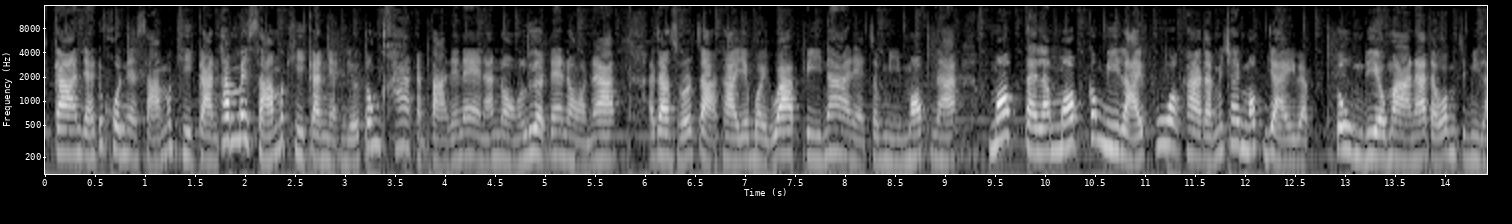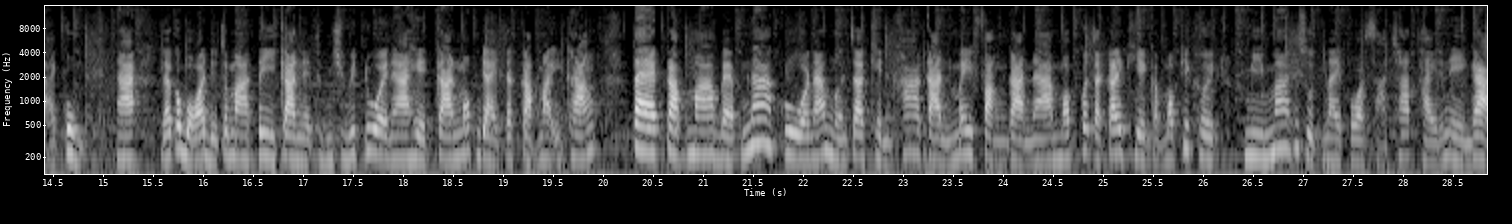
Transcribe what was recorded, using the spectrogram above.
ตุการณ์ อยากให้ทุกคนเนี่ยสามัคคีกัน ถ้าไม่สามัคคีกันเนี่ยเดี๋ยวต้องฆ่ากันตายแน่ๆนะนองเลือดแน่นอนนะอาจารย์สุรจ่าค่ะยังบอกอีกว่าปีหน้าเนี่ยจะมีม็อบนะม็อบแต่ละม็อบก็มีหลายพวกค่ะ แต่ไม่ใช่ม็อบใหญ่แบบ ตุ้มเดียวมานะ แต่ว่ามันจะมีหลายกลุ่มนะแล้วก็บอกว่าเดี๋ยวจะมาตีกันเนี่ยถึงชีวิตด้วยนะเหตุการณ์ม็อบใหญ่จะกลับมาอีกครั้ง แต่กลับมาแบบน่ากลัวนะ เหมือนจะเข็นฆ่ากันไม่ฟังกันนะม็อบก็จะใกล้เคียงกับม็อบที่เคยมีมากที่สุดในประวัติศาสตร์ชาติไทยนั่นเองค่ะ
